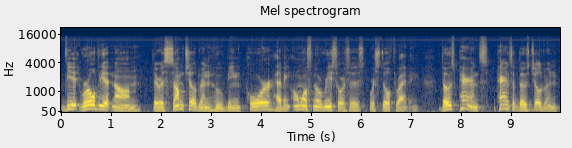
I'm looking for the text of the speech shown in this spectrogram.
Viet rural Vietnam, there was some children who, being poor, having almost no resources, were still thriving. Those parents, parents of those children,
